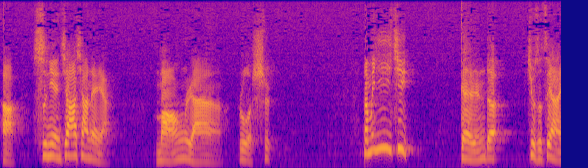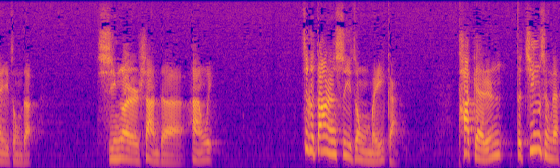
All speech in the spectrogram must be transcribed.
啊。思念家乡那样茫然若失。那么意境给人的就是这样一种的形而上的安慰。这个当然是一种美感，它给人的精神呢，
